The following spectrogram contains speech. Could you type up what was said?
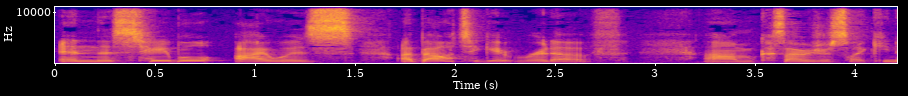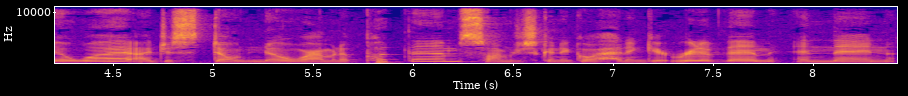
and this table I was about to get rid of. Because um, I was just like, you know what? I just don't know where I'm going to put them. So I'm just going to go ahead and get rid of them. And then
